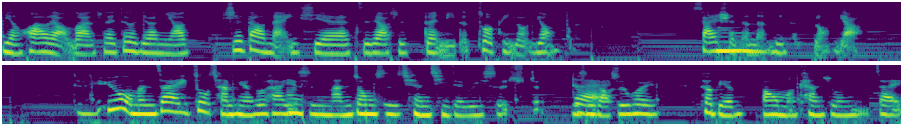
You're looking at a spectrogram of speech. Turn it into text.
眼花缭乱，所以这个阶段你要知道哪一些资料是对你的作品有用的，筛选的能力很重要。对，因为我们在做产品的时候，他也是蛮重视前期的 research 的，就是老师会特别帮我们看说你在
